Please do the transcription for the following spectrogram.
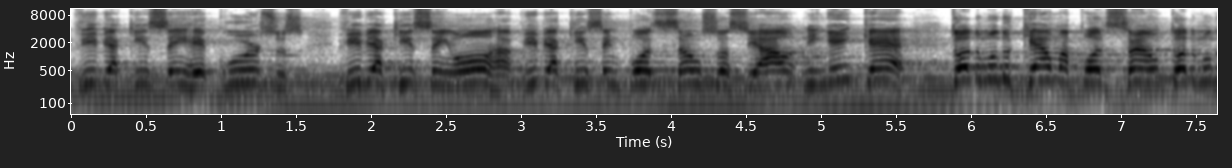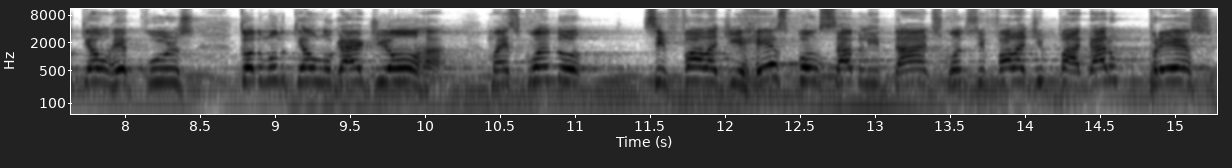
vive aqui sem recursos, vive aqui sem honra, vive aqui sem posição social. Ninguém quer, todo mundo quer uma posição, todo mundo quer um recurso, todo mundo quer um lugar de honra, mas quando se fala de responsabilidades, quando se fala de pagar o preço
